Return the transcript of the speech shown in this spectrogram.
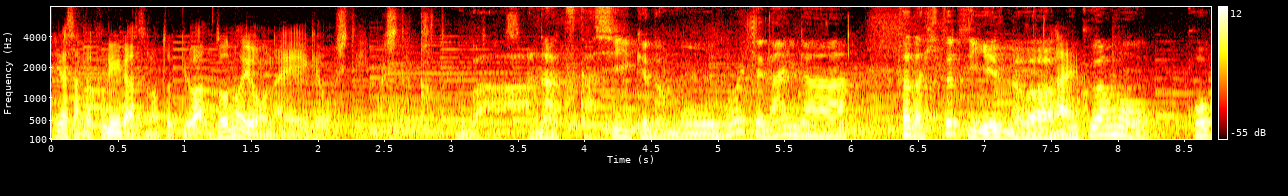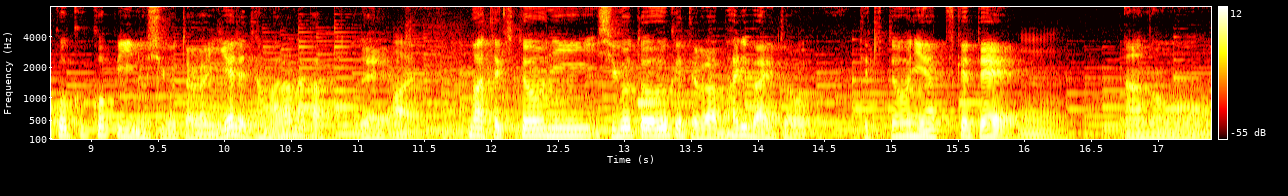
皆さんがフリーランスの時はどのような営業をしていましたか？うわー懐かしいけどもう覚えてないな。ただ一つ言えるのは、はい。僕はもう広告コピーの仕事が嫌でたまらなかったので、はい、まあ適当に仕事を受けてはバリバリと適当にやっつけてう、ん。あの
